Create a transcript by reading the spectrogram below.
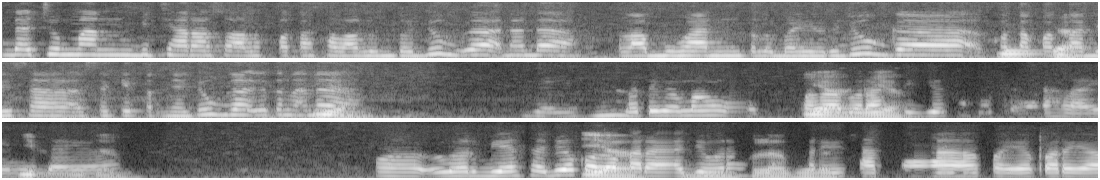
tidak cuman bicara soal kota Sawalunto juga, nada pelabuhan Teluk Bayur juga, kota-kota di se- sekitarnya juga gitu nada. Iya. Iya, iya. Berarti memang Iya, kolaborasi juga sama daerah lain ya. ya. Wah, luar biasa juga kalau Iya, karajo orang pariwisata kayak Korea.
